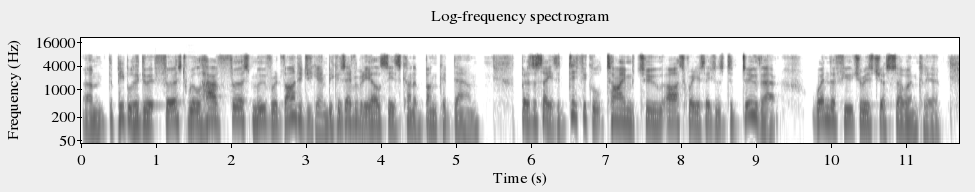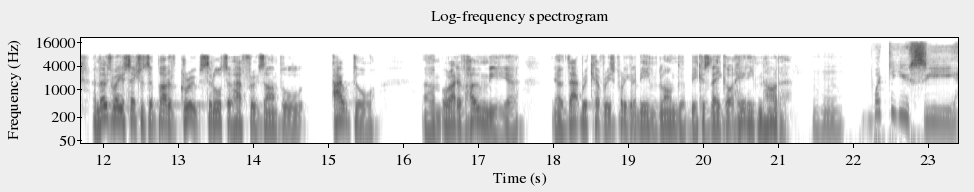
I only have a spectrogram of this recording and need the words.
Um, the people who do it first will have first mover advantage again because everybody else is kind of bunkered down. But as I say, it's a difficult time to ask radio stations to do that when the future is just so unclear. And those radio stations are part of groups that also have, for example, outdoor um, or out of home media. You know that recovery is probably going to be even longer because they got hit even harder. Mm-hmm. what do you see?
